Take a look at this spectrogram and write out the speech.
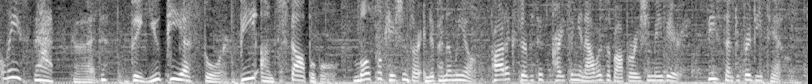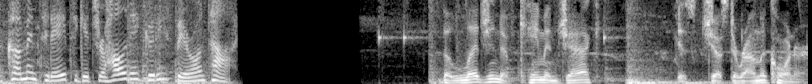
At least that's good. The UPS store. Be unstoppable. Most locations are independently owned. Product services, pricing, and hours of operation may vary. See Center for details. Come in today to get your holiday goodies there on time. The legend of Cayman Jack is just around the corner.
